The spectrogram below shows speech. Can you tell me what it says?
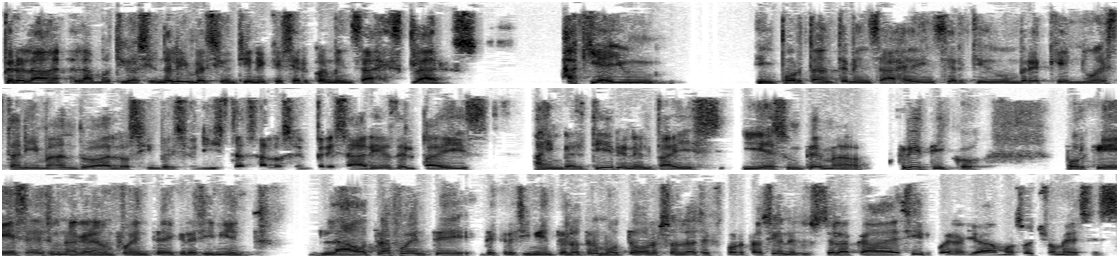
pero la, la motivación de la inversión tiene que ser con mensajes claros. Aquí hay un importante mensaje de incertidumbre que no está animando a los inversionistas, a los empresarios del país a invertir en el país y es un tema crítico porque esa es una gran fuente de crecimiento. La otra fuente de crecimiento, el otro motor son las exportaciones. Usted lo acaba de decir, bueno, llevamos ocho meses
